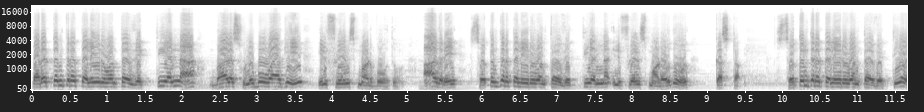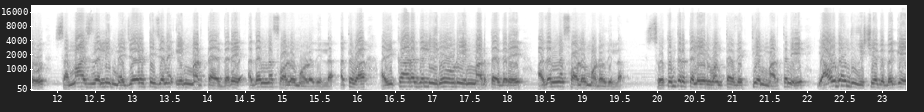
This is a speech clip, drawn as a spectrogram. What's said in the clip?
ಪರತಂತ್ರ ತಲೆ ಇರುವಂತಹ ವ್ಯಕ್ತಿಯನ್ನ ಬಹಳ ಸುಲಭವಾಗಿ ಇನ್ಫ್ಲೂಯೆನ್ಸ್ ಮಾಡಬಹುದು ಆದರೆ ಸ್ವತಂತ್ರ ತಲೆ ಇರುವಂತಹ ವ್ಯಕ್ತಿಯನ್ನ ಇನ್ಫ್ಲೂಯೆನ್ಸ್ ಮಾಡೋದು ಕಷ್ಟ. ಸ್ವತಂತ್ರ ತಲೆ ಇರುವಂತಹ ವ್ಯಕ್ತಿಗಳು ಸಮಾಜದಲ್ಲಿ ಮೆಜಾರಿಟಿ ಜನ ಏನ್ ಮಾಡ್ತಾ ಇದ್ದಾರೆ ಅದನ್ನ ಫಾಲೋ ಮಾಡೋದಿಲ್ಲ. ಅಥವಾ ಅಧಿಕಾರದಲ್ಲಿ ಇರೋರು ಏನ್ ಮಾಡ್ತಾ ಇದ್ದಾರೆ ಅದನ್ನ ಫಾಲೋ ಮಾಡೋದಿಲ್ಲ. ಸ್ವತಂತ್ರ ತಲೆ ಇರುವಂತಹ ವ್ಯಕ್ತಿ ಮಾಡ್ತಾನೆ, ಯಾವುದೋ ಒಂದು ವಿಷಯದ ಬಗ್ಗೆ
